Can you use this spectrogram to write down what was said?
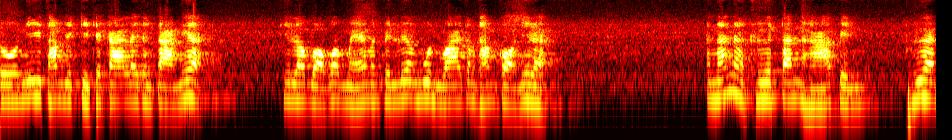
ดูนี่ทำกิจการอะไรต่าง ๆ เนี่ย ที่เราบอกว่าแหมมันเป็นเรื่องวุ่นวายต้องทำก่อนนี่แหละ อันนั้นน่ะคือตัณหาเป็นเพื่อน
